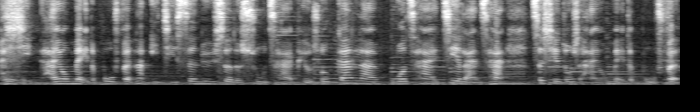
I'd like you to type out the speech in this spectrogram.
还还有镁的部分，那以及深绿色的蔬菜，比如说甘蓝、菠菜、芥蓝菜，这些都是含有镁的部分。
